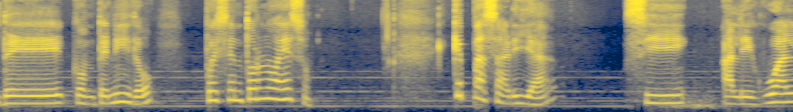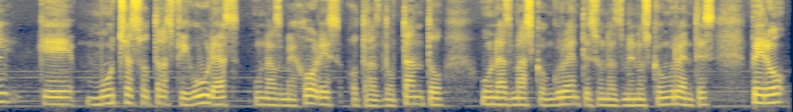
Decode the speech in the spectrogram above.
de contenido, pues en torno a eso. ¿Qué pasaría si al igual que muchas otras figuras, unas mejores, otras no tanto, unas más congruentes, unas menos congruentes, pero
